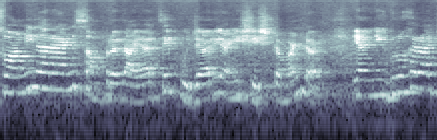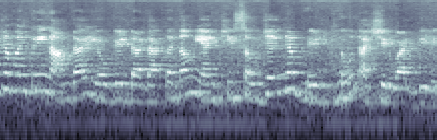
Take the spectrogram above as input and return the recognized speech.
स्वामीनारायण संप्रदायाचे पुजारी आणि शिष्टमंडळ. यांनी गृहराज्यमंत्री नामदार योगेशदादा कदम यांची सौजन्य भेट घेऊन आशीर्वाद दिले.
